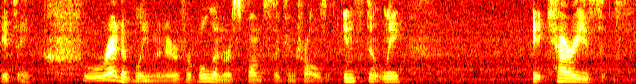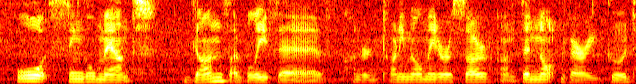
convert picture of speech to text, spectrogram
It's incredibly maneuverable and responds to controls instantly. It carries four single mount guns. I believe they're 120mm or so. Um, they're not very good.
